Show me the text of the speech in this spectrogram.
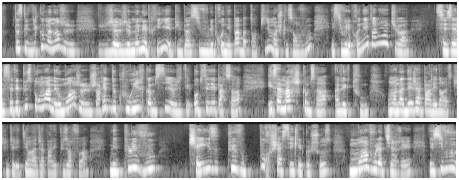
Parce que du coup maintenant je, je, mets mes prix. Et puis bah si vous les prenez pas bah tant pis. Moi je fais sans vous. Et si vous les prenez tant mieux tu vois. C'est, ça, fait plus pour moi. Mais au moins j'arrête de courir comme si euh, j'étais obsédée par ça. Et ça marche comme ça avec tout. On en a déjà parlé dans la spiritualité. On a déjà parlé plusieurs fois. Mais plus vous chase, plus vous pourchassez quelque chose, moins vous l'attirerez. Et si vous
